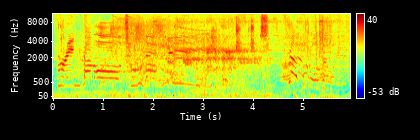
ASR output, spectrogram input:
Bring them all to their knees! Dreadful ability!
